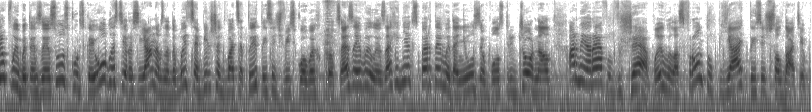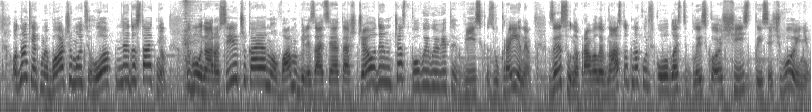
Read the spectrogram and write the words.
Щоб вибити ЗСУ з Курської області, росіянам знадобиться більше 20 тисяч військових. Про це заявили західні експерти виданню The Wall Street Journal. Армія РФ вже вивела з фронту 5 тисяч солдатів. Однак, як ми бачимо, цього недостатньо. Тому на Росію чекає нова мобілізація та ще один частковий вивід військ з України. ЗСУ направили в наступ на Курську область близько 6 тисяч воїнів.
